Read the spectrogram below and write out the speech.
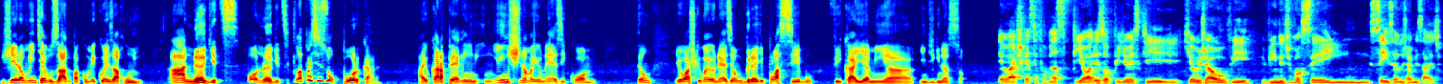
Geralmente é usado para comer coisa ruim. Ah, nuggets. Pô, nuggets. Aquilo lá parece isopor, cara. Aí o cara pega, enche na maionese e come. Então, eu acho que maionese é um grande placebo. Fica aí a minha indignação. Eu acho que essa foi uma das piores opiniões que, que eu já ouvi vindo de você em seis anos de amizade.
